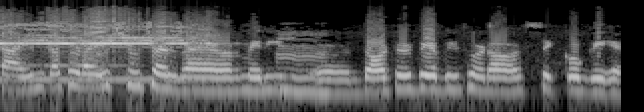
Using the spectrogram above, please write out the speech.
टाइम का थोड़ा इश्यू चल रहा है और मेरी हम्म। डॉटर भी अभी थोड़ा सिक हो गई है।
